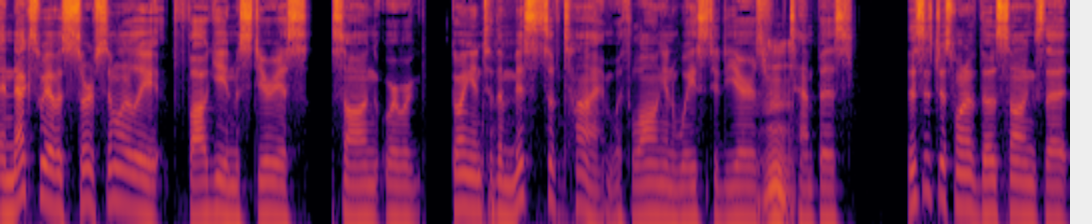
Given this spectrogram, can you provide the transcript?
and next we have a sort of similarly foggy and mysterious song where we're going into the mists of time with long and wasted years from Mm. tempest this is just one of those songs that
